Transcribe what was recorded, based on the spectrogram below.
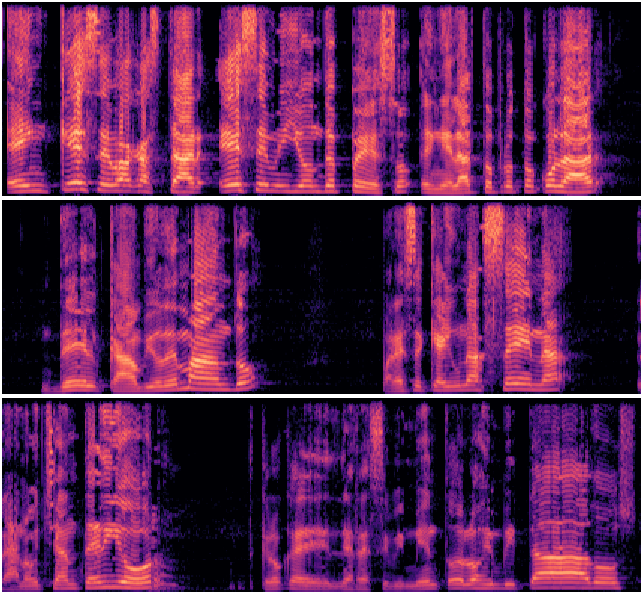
en qué se va a gastar ese millón de pesos en el acto protocolar del cambio de mando. Parece que hay una cena la noche anterior, creo que de recibimiento de los invitados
